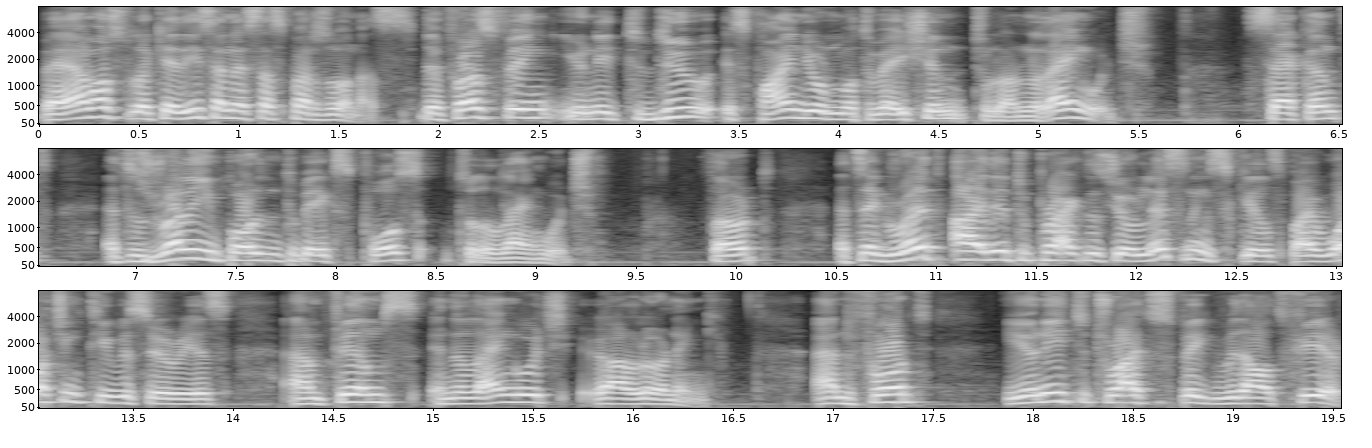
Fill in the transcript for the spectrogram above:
Veamos lo que dicen estas personas. The first thing you need to do is find your motivation to learn a language. Second, it is really important to be exposed to the language. Third, it's a great idea to practice your listening skills by watching TV series and films in the language you are learning. And fourth, you need to try to speak without fear.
